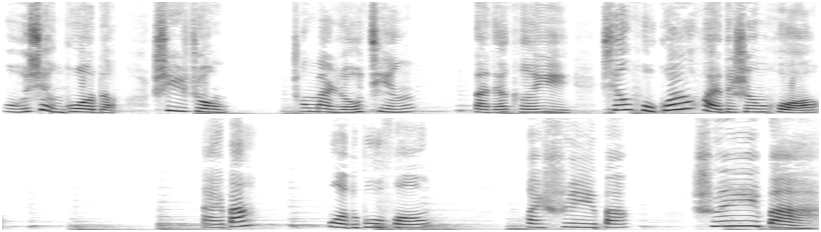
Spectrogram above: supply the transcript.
我想过的是一种充满柔情。大家可以相互关怀的生活。来吧，我的布冯，快睡吧，睡吧。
